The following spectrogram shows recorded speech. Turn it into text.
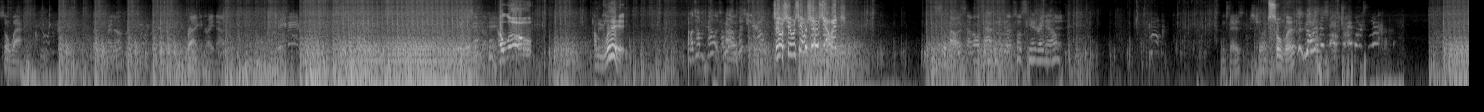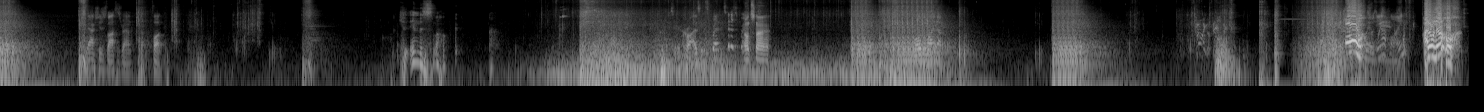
So whack. Going right now. Bragging right now. Hello! I'm lit. On top of palace. Palace. pushing it out. Sandwich, sandwich, sandwich, sandwich, sandwich! Still palace? I don't know what's happening. I'm so scared right now. I'm stairs. Just chilling. I'm so lit. No, it's a small try actually just lost this round. The Fuck. You're in the smoke. It's gonna crawl. It's gonna spread. It's gonna spread. No, it's not. Blow the line up. Oh! Wait, I don't know!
